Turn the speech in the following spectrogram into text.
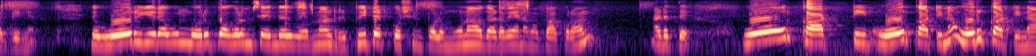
அப்படின்னு. இந்த ஓர் இரவும் ஒரு பகலும் சேர்ந்தது ஒரு நாள் ரிப்பீட்டட் கொஷின் போல் மூணாவது தடவையாக நம்ம பார்க்குறோம். அடுத்து ஓர் காட்டின் ஓர் காட்டினா ஒரு காட்டினா?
